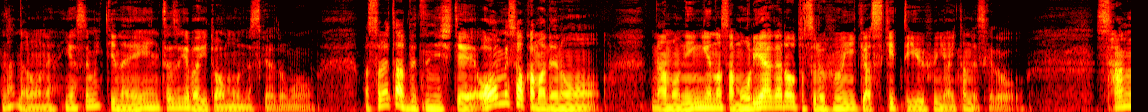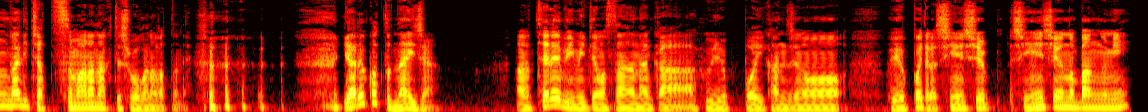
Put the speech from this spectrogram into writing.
なんだろうね。休みっていうのは永遠に続けばいいとは思うんですけれども。それとは別にして、大晦日までの、あの人間のさ、盛り上がろうとする雰囲気は好きっていう風には言ったんですけど、三が日はつまらなくてしょうがなかったね。やることないじゃん。あの、テレビ見てもさ、なんか、冬っぽい感じの、冬っぽいというか、新春、新春の番組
